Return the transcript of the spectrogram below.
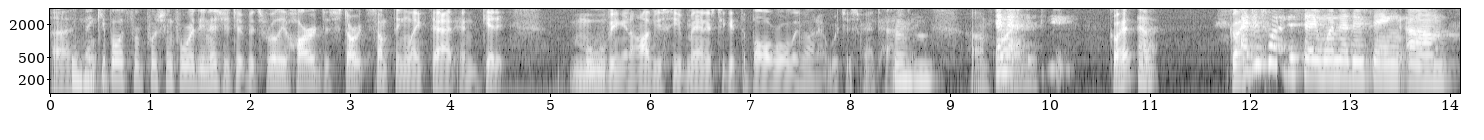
uh, thank you both for pushing forward the initiative. It's really hard to start something like that and get it moving, and obviously you've managed to get the ball rolling on it, which is fantastic. Um, and Bryan, I, go ahead. Oh. Go I just wanted to say one other thing. Um,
